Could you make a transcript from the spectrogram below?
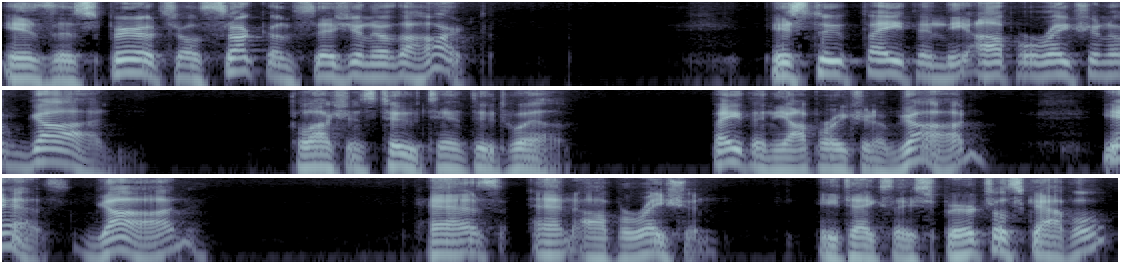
is the spiritual circumcision of the heart is through faith in the operation of God. Colossians 2 10 through 12. Faith in the operation of God. Yes, God has an operation. He takes a spiritual scalpel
